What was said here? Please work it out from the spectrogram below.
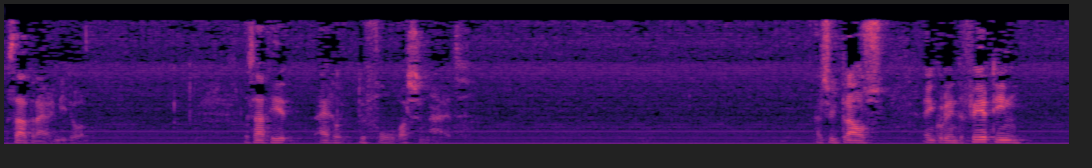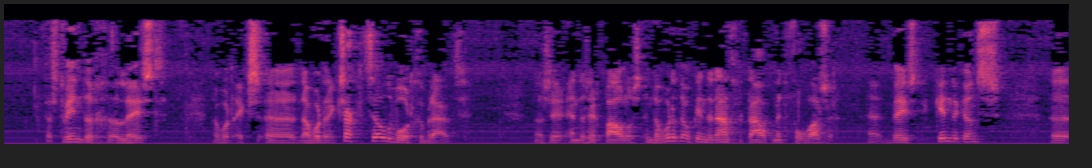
staat er eigenlijk niet hoor. Er staat hier eigenlijk de volwassenheid. Als u trouwens 1 Korinthe 14, vers 20 eh, leest, dan wordt, ex, uh, daar wordt exact hetzelfde woord gebruikt. En dan zegt Paulus, en dan wordt het ook inderdaad vertaald met volwassen. Wees kinderkens, uh,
